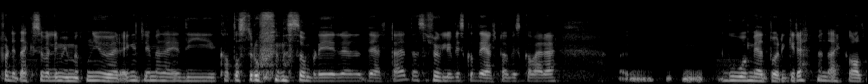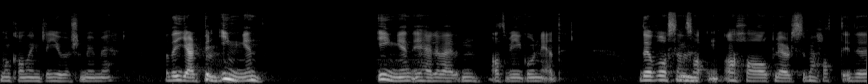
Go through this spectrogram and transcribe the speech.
Fordi det er ikke så veldig mye man kan gjøre egentlig med det, de katastrofene som blir eh, delt der. Det er selvfølgelig vi skal delta, vi skal være gode medborgere, men det er ikke alt man kan egentlig gjøre så mye med. Og det hjelper ingen, ingen i hele verden at vi går ned. Det var også en sånn aha-opplevelse vi har hatt i det,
